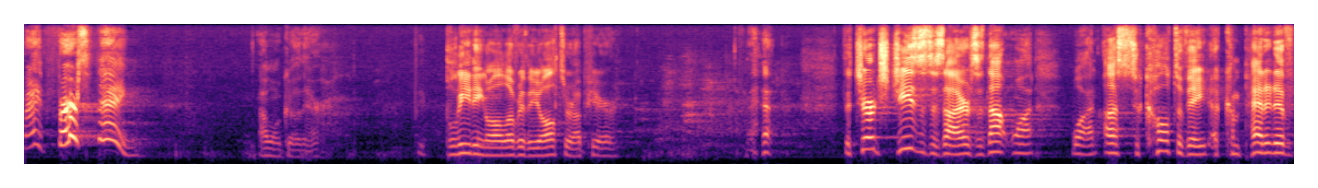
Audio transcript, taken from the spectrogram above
Right, first thing. I won't go there. Bleeding all over the altar up here. The church Jesus desires does not want, want us to cultivate a competitive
